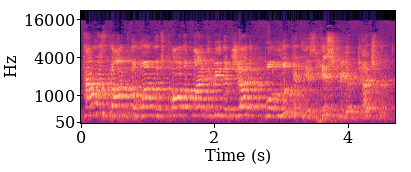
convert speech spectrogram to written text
How is God the one that's qualified to be the judge? Well, look at his history of judgment.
